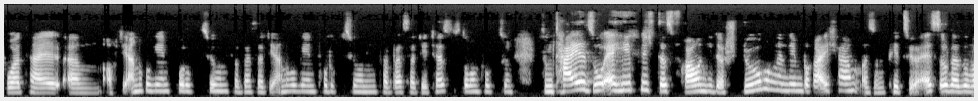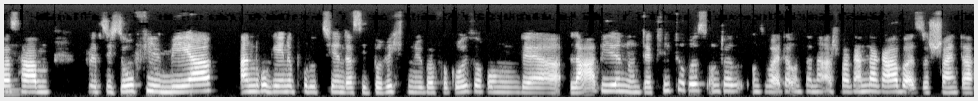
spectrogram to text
Vorteil ähm, auf die Androgenproduktion, verbessert die Androgenproduktion, verbessert die Testosteronproduktion. Zum Teil so erheblich, dass Frauen, die da Störungen in dem Bereich haben, also ein PCOS oder sowas mhm. haben, plötzlich so viel mehr Androgene produzieren, dass sie berichten über Vergrößerungen der Labien und der Klitoris unter, und so weiter unter einer Ashwagandha-Gabe. Also es scheint da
